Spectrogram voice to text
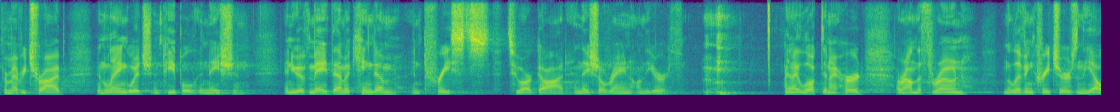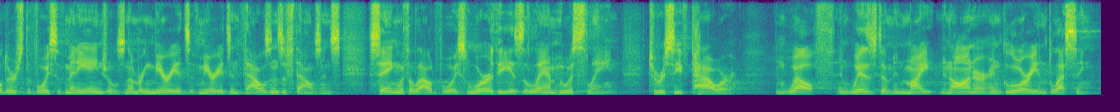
from every tribe and language and people and nation. And you have made them a kingdom and priests to our God, and they shall reign on the earth. and I looked and I heard around the throne and the living creatures and the elders the voice of many angels, numbering myriads of myriads and thousands of thousands, saying with a loud voice, Worthy is the Lamb who was slain to receive power and wealth and wisdom and might and honor and glory and blessing.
